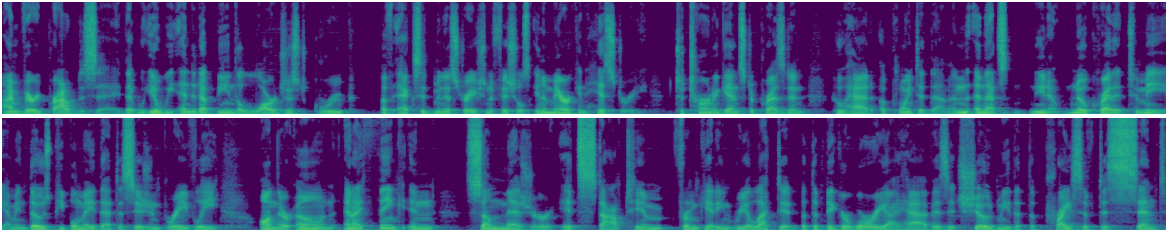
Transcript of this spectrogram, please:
I'm very proud to say that we, you know, we ended up being the largest group of ex-administration officials in American history to turn against a president who had appointed them. And and that's, you know, no credit to me. I mean, those people made that decision bravely on their own. And I think in some measure, it stopped him from getting reelected. But the bigger worry I have is it showed me that the price of dissent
